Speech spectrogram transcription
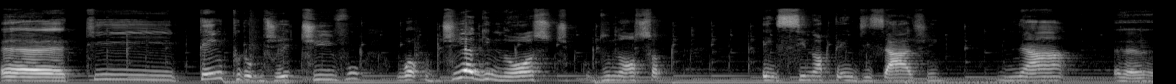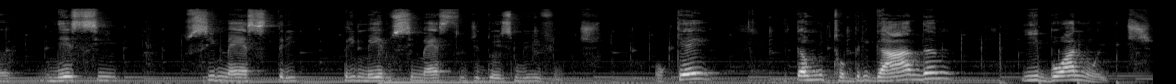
é, que tem por objetivo o diagnóstico do nosso ensino-aprendizagem na uh, nesse semestre, primeiro semestre de 2020, ok? Então, muito obrigada e boa noite.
